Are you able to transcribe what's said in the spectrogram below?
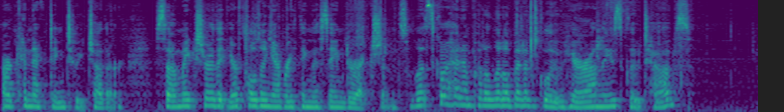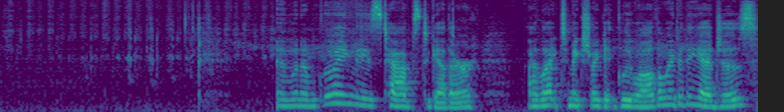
are connecting to each other. So make sure that you're folding everything the same direction. So let's go ahead and put a little bit of glue here on these glue tabs. And when I'm gluing these tabs together, I like to make sure I get glue all the way to the edges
